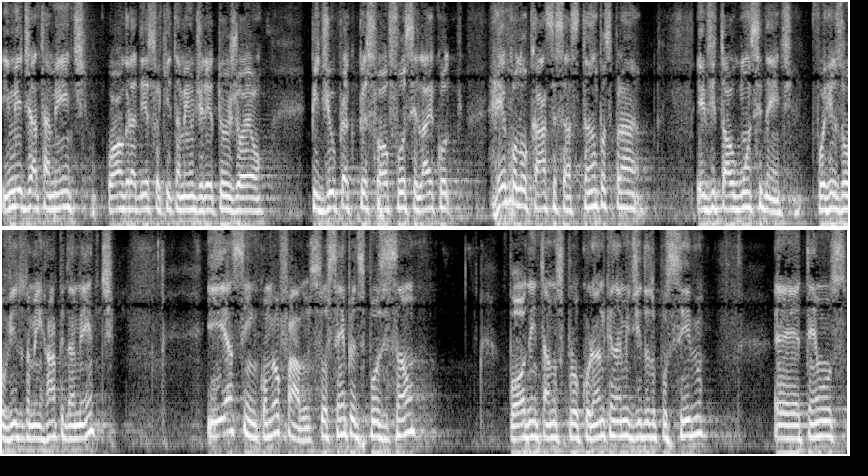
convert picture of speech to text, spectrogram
Imediatamente, qual agradeço aqui também o diretor Joel, pediu para que o pessoal fosse lá e recolocasse essas tampas para evitar algum acidente. Foi resolvido também rapidamente. E é assim, como eu falo, estou sempre à disposição. Podem estar nos procurando, que na medida do possível é, temos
